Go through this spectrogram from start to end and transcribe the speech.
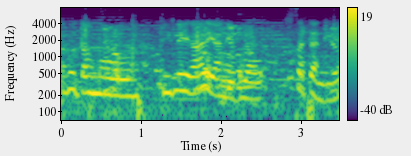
အခုတောင်မော်လို့ဒီလေကားတွေကနေပြီးတော့ဆက်တက်နေတယ်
